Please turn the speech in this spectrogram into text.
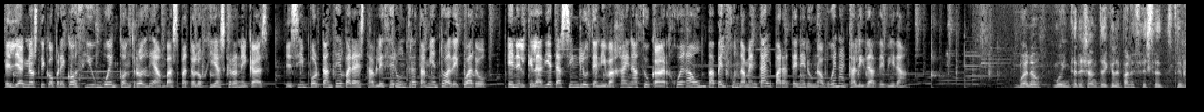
El diagnóstico precoz y un buen control de ambas patologías crónicas es importante para establecer un tratamiento adecuado, en el que la dieta sin gluten y baja en azúcar juega un papel fundamental para tener una buena calidad de vida. Bueno, muy interesante. ¿Qué le parece este tema?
